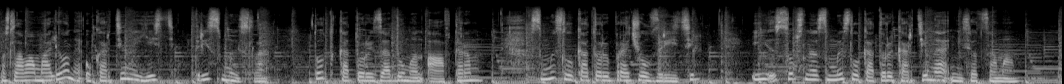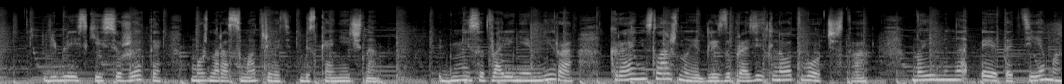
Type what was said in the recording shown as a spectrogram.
По словам Алены, у картины есть три смысла. Тот, который задуман автором, смысл, который прочел зритель, и, собственно, смысл, который картина несет сама. Библейские сюжеты можно рассматривать бесконечно. Дни сотворения мира крайне сложны для изобразительного творчества, но именно эта тема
